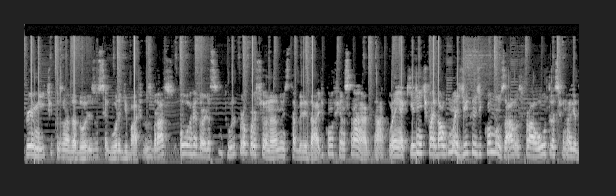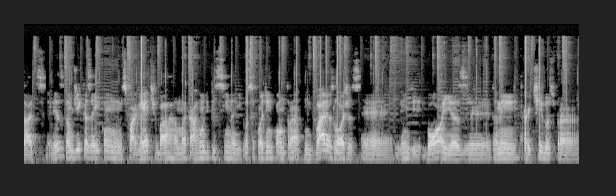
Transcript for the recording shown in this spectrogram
permite que os nadadores o segurem debaixo dos braços ou ao redor da cintura, proporcionando estabilidade e confiança na água, tá? Porém, aqui a gente vai dar algumas dicas de como usá-los para outras finalidades, beleza? Beleza? Então dicas aí com espaguete barra macarrão de piscina aí. Você pode encontrar em várias lojas é, vende boias, é, também artigos para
